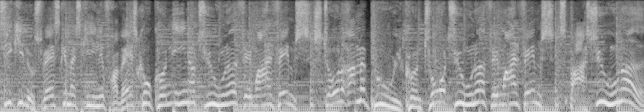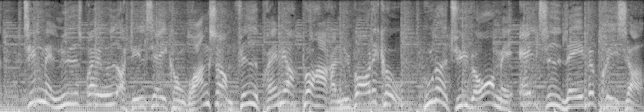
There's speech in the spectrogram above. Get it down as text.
10 kilos vaskemaskine fra Vasko kun 2195. Stålramme pool kun 2295. Spar 700. Tilmeld nyhedsbrevet og deltag i konkurrencer om fede præmier på haraldnyborg.dk. 120 år med altid lave priser.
